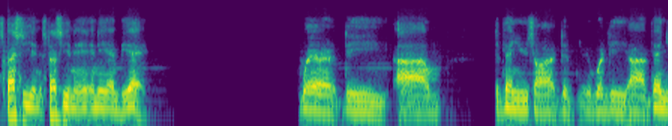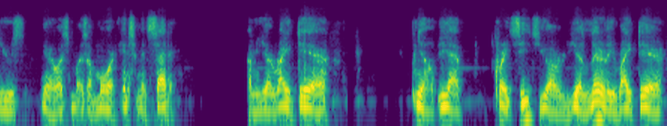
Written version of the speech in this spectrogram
especially in especially in the, in the NBA, where the um, the venues are the, where the uh, venues you know it's, it's a more intimate setting. I mean, you're right there. You know, you have great seats. You are you're literally right there,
